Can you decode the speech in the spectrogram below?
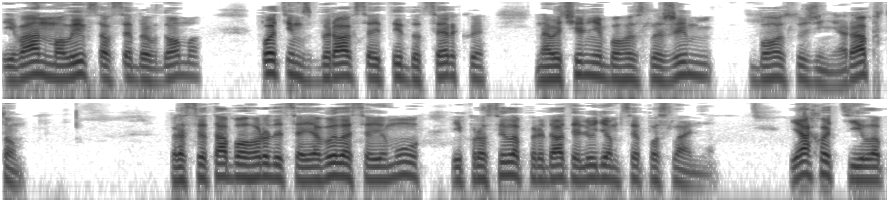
Іван молився в себе вдома, потім збирався йти до церкви на вечірнє богослужіння. Раптом Пресвята Богородиця явилася йому і просила передати людям це послання. Я хотіла б,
